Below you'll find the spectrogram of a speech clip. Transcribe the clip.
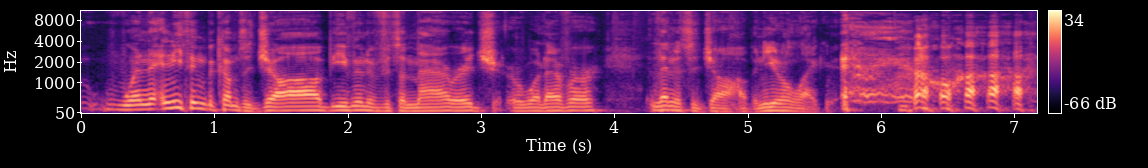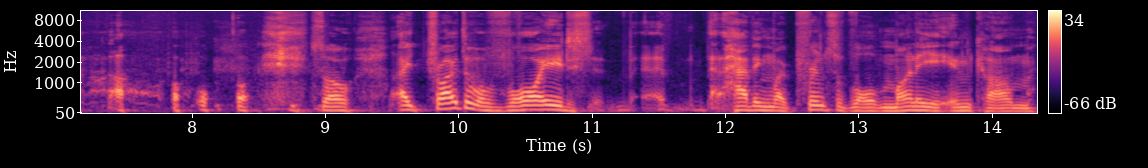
when anything becomes a job, even if it's a marriage or whatever, then it's a job and you don't like it. so I tried to avoid having my principal money income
